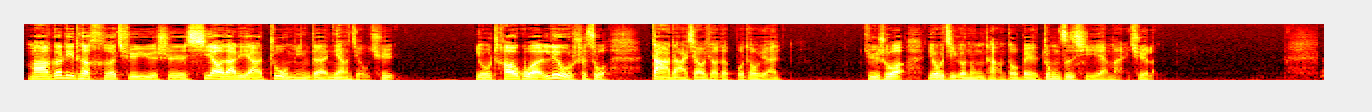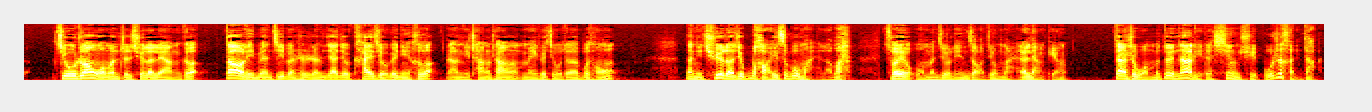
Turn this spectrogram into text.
玛格丽特河区域是西澳大利亚著名的酿酒区，有超过六十座大大小小的葡萄园，据说有几个农场都被中资企业买去了。酒庄我们只去了两个，到里面基本是人家就开酒给你喝，让你尝尝每个酒的不同。那你去了就不好意思不买了嘛，所以我们就临走就买了两瓶。但是我们对那里的兴趣不是很大，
